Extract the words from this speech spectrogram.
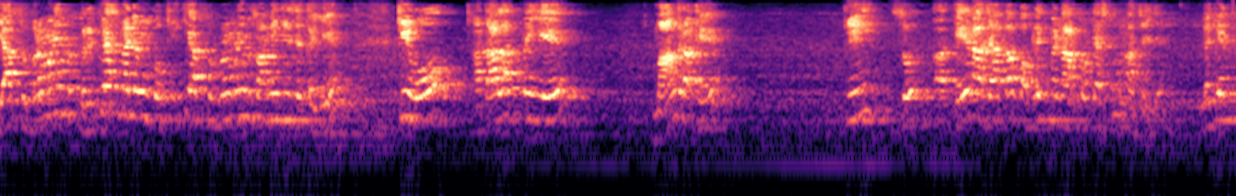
कि आप सुब्रमण्यम रिक्वेस्ट मैंने उनको की, कि आप सुब्रमण्यम स्वामी जी से कहिए कि वो अदालत में ये मांग रखे कि ए राजा का पब्लिक में नार्को टेस्ट होना चाहिए। लेकिन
